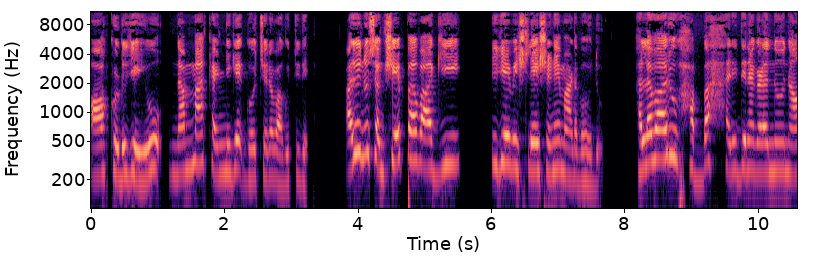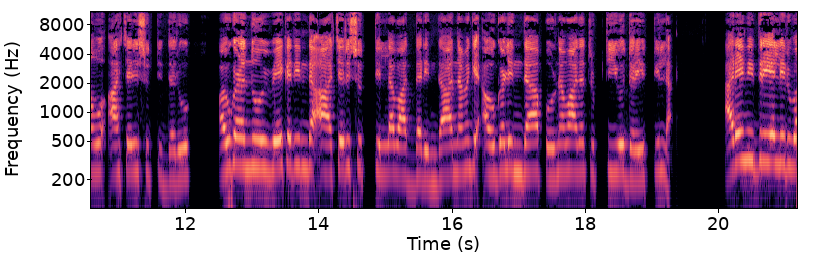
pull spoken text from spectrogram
ಆ ಕೊಡುಗೆಯು ನಮ್ಮ ಕಣ್ಣಿಗೆ ಗೋಚರವಾಗುತ್ತಿದೆ. ಅದನ್ನು ಸಂಕ್ಷೇಪವಾಗಿ ಹೀಗೆ ವಿಶ್ಲೇಷಣೆ ಮಾಡಬಹುದು. ಹಲವಾರು ಹಬ್ಬ ಹರಿದಿನಗಳನ್ನು ನಾವು ಆಚರಿಸುತ್ತಿದ್ದರೂ ಅವುಗಳನ್ನು ವಿವೇಕದಿಂದ ಆಚರಿಸುತ್ತಿಲ್ಲವಾದ್ದರಿಂದ ನಮಗೆ ಅವುಗಳಿಂದ ಪೂರ್ಣವಾದ ತೃಪ್ತಿಯೂ ದೊರೆಯುತ್ತಿಲ್ಲ. ಅರೆನಿದ್ರೆಯಲ್ಲಿರುವ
